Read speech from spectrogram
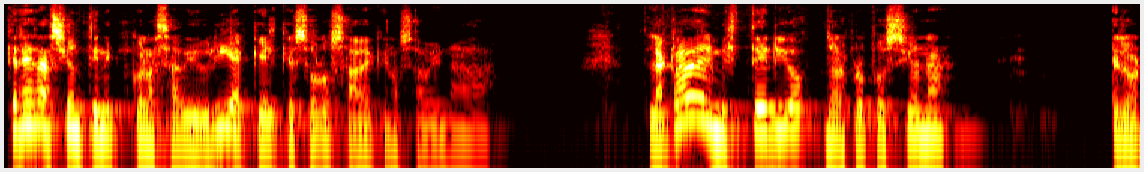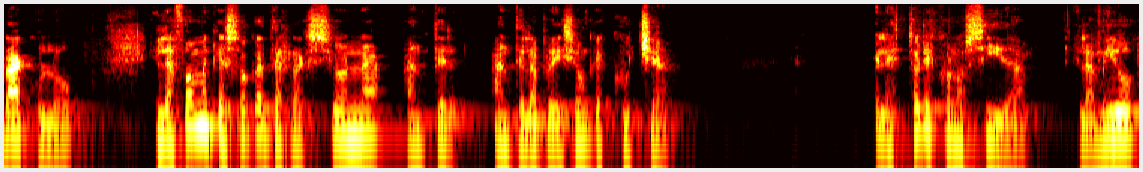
¿Qué relación tiene con la sabiduría aquel que solo sabe que no sabe nada? La clave del misterio nos proporciona el oráculo y la forma en que Sócrates reacciona ante, ante la predicción que escucha. La historia es conocida. El amigo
